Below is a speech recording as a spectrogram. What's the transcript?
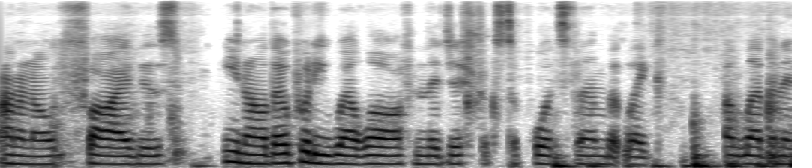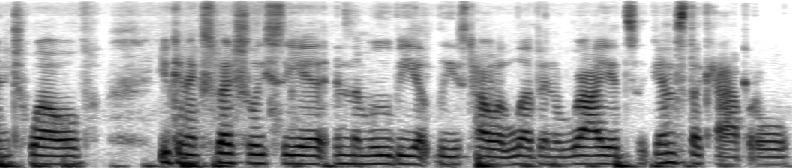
I don't know five is you know they're pretty well off and the district supports them, but like eleven and twelve, you can especially see it in the movie at least how eleven riots against the Capitol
